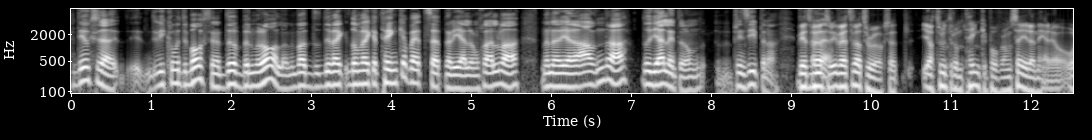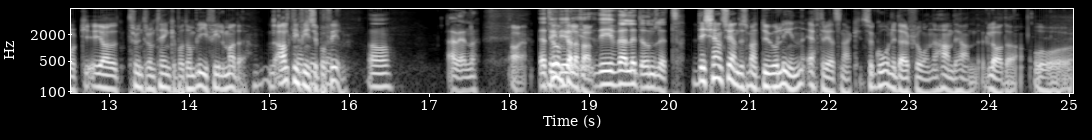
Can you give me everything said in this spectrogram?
det är också så här, vi kommer tillbaka till den här dubbelmoralen. Det de verkar tänka på ett sätt när det gäller dem själva, men när det gäller andra, då gäller inte de principerna. Vet du vad, jag, vet vad jag tror också? Att jag tror inte de tänker på vad de säger där nere och jag tror inte de tänker på att de blir filmade. Allting Kanske finns ju på film. Ja, jag vet inte. Ja, ja. Jag Dumt tycker i det, alla fall. Det är väldigt underligt. Det känns ju ändå som att du och Linn, efter ert snack, så går ni därifrån hand i hand, glada och,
